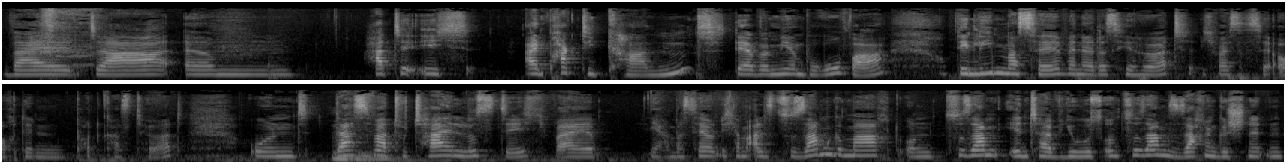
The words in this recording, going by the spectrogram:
weil da ähm, hatte ich ein Praktikant, der bei mir im Büro war, den lieben Marcel, wenn er das hier hört. Ich weiß, dass er auch den Podcast hört. Und das mhm. war total lustig, weil ja, Marcel und ich haben alles zusammen gemacht und zusammen Interviews und zusammen Sachen geschnitten.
